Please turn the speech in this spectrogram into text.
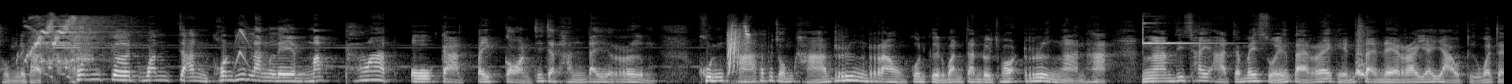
ชมเลยครับ คนเกิดวันจันทร์ คนที่ลังเลมักพลาดโอกาสไปก่อนที่จะทันได้เริ่ม คุณขาท่านผู้ชมขาเรื่องราวของคนเกิดวันจันทร์โดยเฉพาะเรื่องงานฮะงานที่ใช่อาจจะไม่สวยตั้งแต่แรกเห็น แต่ในระยะยาวถือว่าจะ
